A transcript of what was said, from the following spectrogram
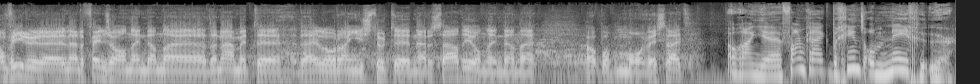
om 4 uur naar de fanzone en dan daarna met de hele oranje stoet naar het stadion. En dan hopen op een mooie wedstrijd. Oranje-Frankrijk begint om 9 uur.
